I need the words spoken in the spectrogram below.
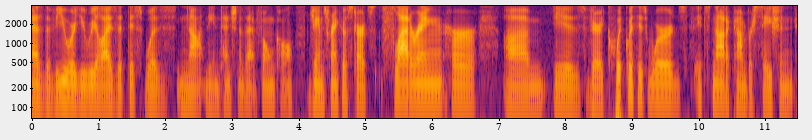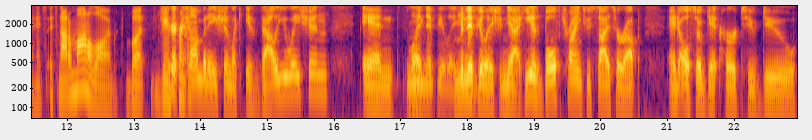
as the viewer, you realize that this was not the intention of that phone call. James Franco starts flattering her, um, is very quick with his words. It's not a conversation, and it's it's not a monologue. But James It's like a Franco, combination, like evaluation and like Manipulation. Manipulation, yeah. He is both trying to size her up and also get her to do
